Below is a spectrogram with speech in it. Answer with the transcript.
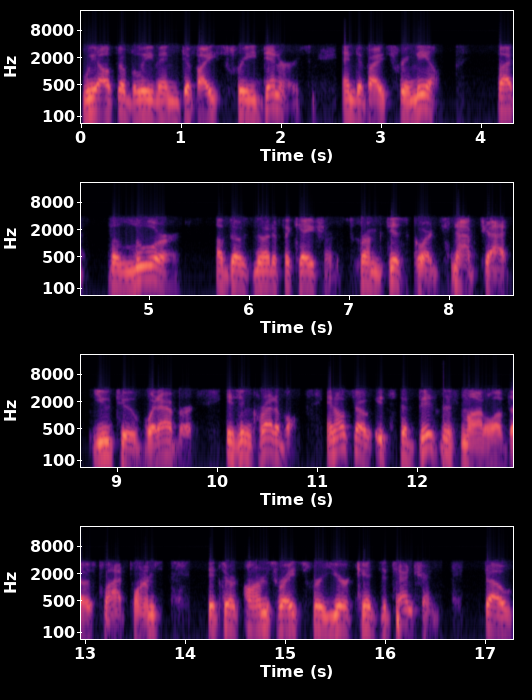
We also believe in device-free dinners and device-free meals. But the lure of those notifications from Discord, Snapchat, YouTube, whatever, is incredible. And also, it's the business model of those platforms. It's an arms race for your kids' attention. So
